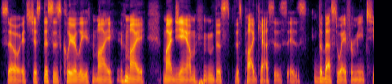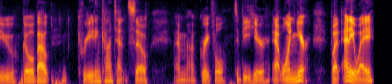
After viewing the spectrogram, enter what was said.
So it's just this is clearly my my my jam. This this podcast is is the best way for me to go about creating content. So I'm uh, grateful to be here at one year. But anyway,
